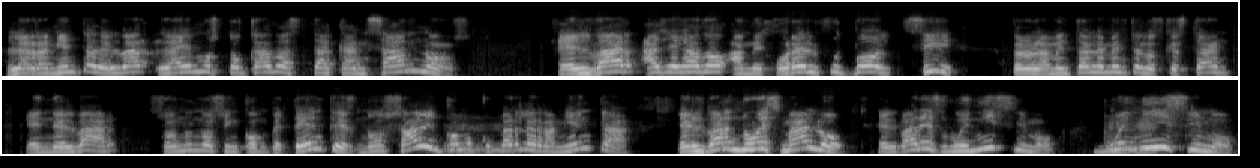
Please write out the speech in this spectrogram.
La herramienta del VAR la hemos tocado hasta cansarnos. El VAR ha llegado a mejorar el fútbol, sí, pero lamentablemente los que están en el VAR son unos incompetentes, no saben cómo ocupar la herramienta. El VAR no es malo, el VAR es buenísimo, buenísimo,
